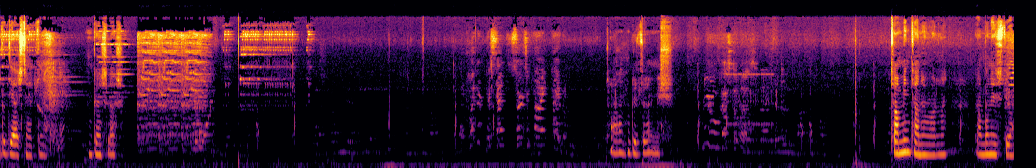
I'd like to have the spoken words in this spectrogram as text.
Canım sıkıldı diye açtım hepsini. Arkadaşlar. Tamam güzelmiş. Tam bin tane var lan. Ben bunu istiyorum.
